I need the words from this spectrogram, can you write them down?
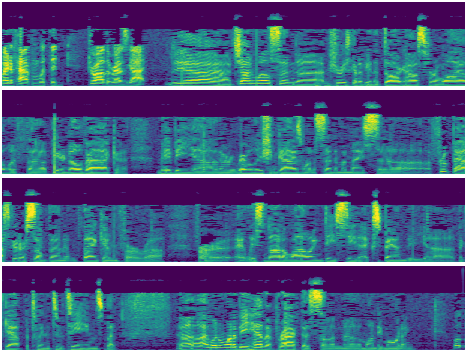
might have happened with the draw the Revs got. Yeah, uh, John Wilson. Uh, I'm sure he's going to be in the doghouse for a while with uh, Peter Nowak. Uh, maybe uh, the Revolution guys want to send him a nice uh, fruit basket or something and thank him for uh, for at least not allowing DC to expand the uh, the gap between the two teams. But uh, I wouldn't want to be him at practice on uh, Monday morning. Well,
